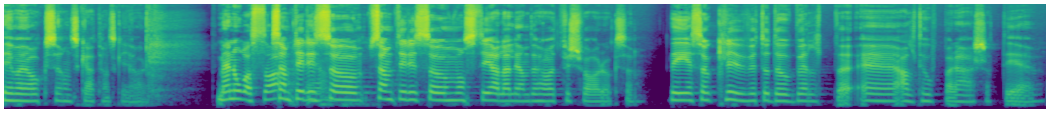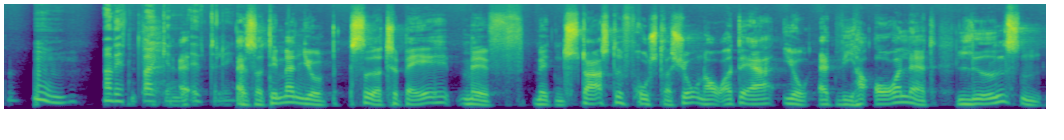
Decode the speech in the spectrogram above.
det vad jag också önskar att han ska göra. Men Åsa... Samtidigt, så, samtidigt så måste ju alla länder ha ett försvar också. Det är så kluvet och dubbelt eh, alltihopa det här så att det... Mm. Man vet inte varken ut eller in. Altså det man jo sidder tilbage med, med den største frustration over, det er jo, at vi har overladt ledelsen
